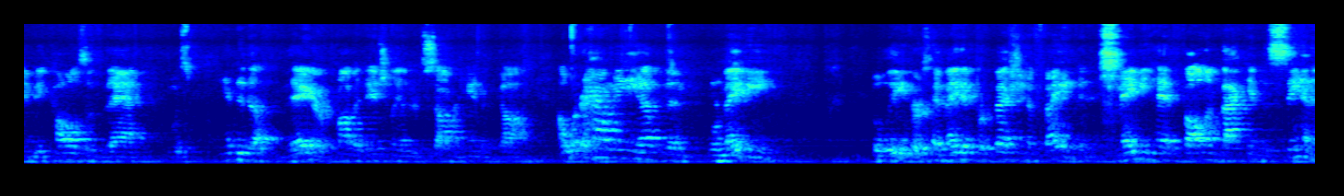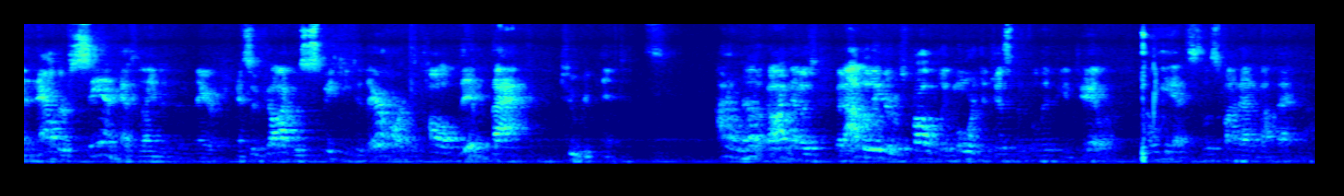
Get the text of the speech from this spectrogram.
and because of that, was ended up there providentially under the sovereign hand of God? I wonder how many of them were maybe believers, had made a profession of faith, and maybe had fallen back into sin, and now their sin has landed them there. And so God was speaking to their heart to call them back to repentance. I don't know, God knows, but I believe there was probably more than just the Philippian jailer. Oh, yes, let's find out about that guy.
